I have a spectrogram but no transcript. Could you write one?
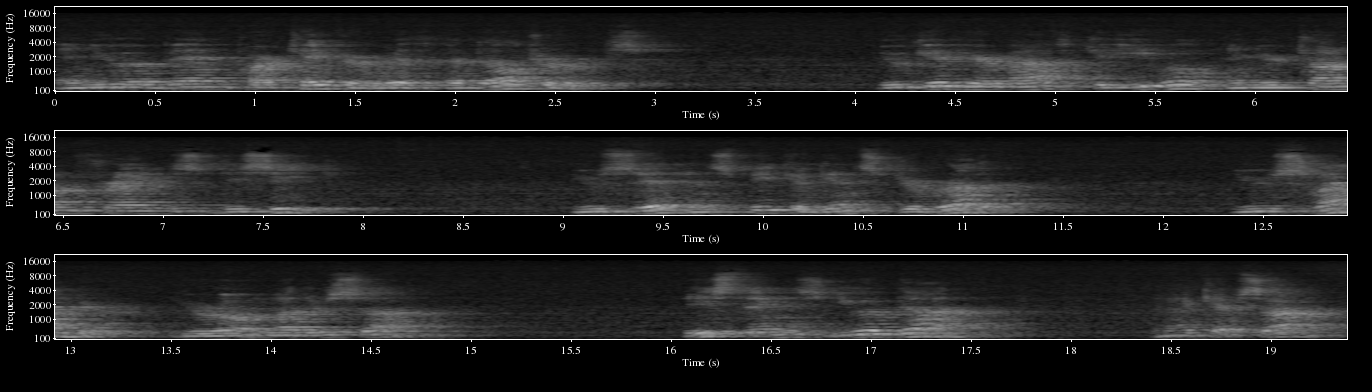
and you have been partaker with adulterers. You give your mouth to evil, and your tongue frames deceit. You sit and speak against your brother. You slander your own mother's son. These things you have done. And I kept silent.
